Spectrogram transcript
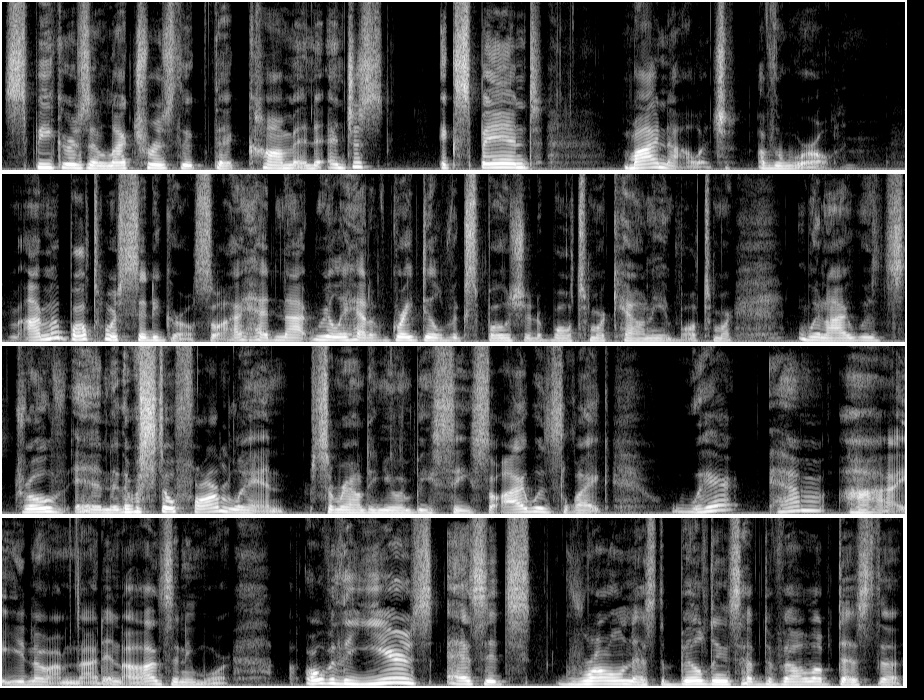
speakers and lecturers that, that come and, and just expand my knowledge of the world. I'm a Baltimore City girl, so I had not really had a great deal of exposure to Baltimore County and Baltimore. When I was drove in, there was still farmland surrounding UMBC, so I was like, where am I? You know, I'm not in Oz anymore. Over the years, as it's grown, as the buildings have developed, as the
